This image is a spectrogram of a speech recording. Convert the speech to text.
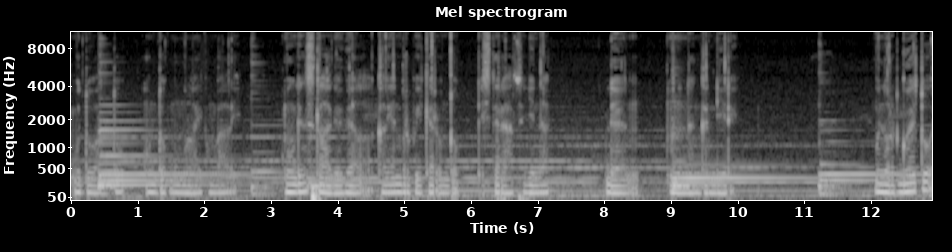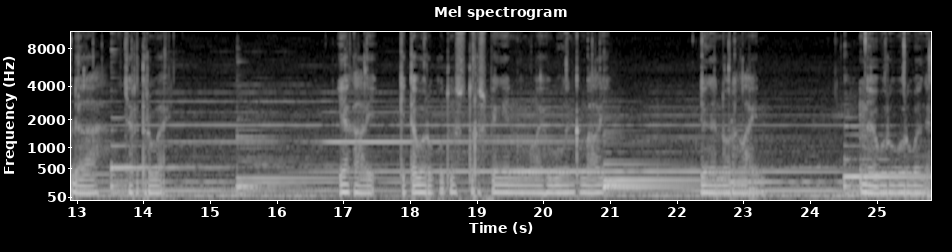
butuh waktu untuk memulai kembali. Mungkin setelah gagal, kalian berpikir untuk istirahat sejenak dan menenangkan gue itu adalah cara terbaik. Ya kali kita baru putus terus pengen memulai hubungan kembali dengan orang lain. Nggak buru-buru banget.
